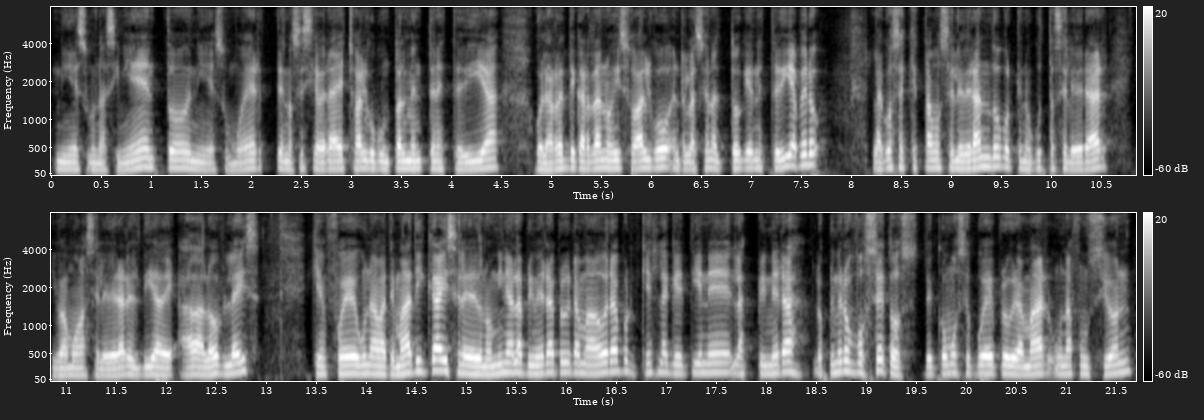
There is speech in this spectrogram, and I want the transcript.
ni de su nacimiento, ni de su muerte, no sé si habrá hecho algo puntualmente en este día, o la red de Cardano hizo algo en relación al token en este día, pero la cosa es que estamos celebrando porque nos gusta celebrar y vamos a celebrar el día de Ada Lovelace quien fue una matemática y se le denomina la primera programadora porque es la que tiene las primeras, los primeros bocetos de cómo se puede programar una función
